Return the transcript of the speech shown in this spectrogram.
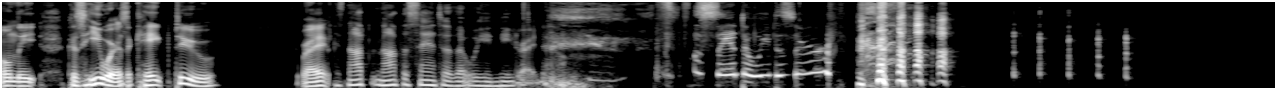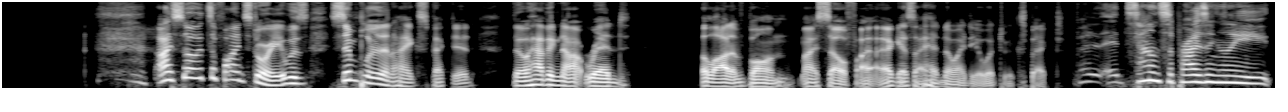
only because he wears a cape too, right? It's not not the Santa that we need right now. It's the Santa we deserve. I so it's a fine story. It was simpler than I expected, though. Having not read a lot of Baum myself, I, I guess I had no idea what to expect. But it, it sounds surprisingly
